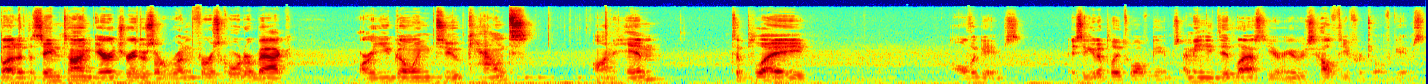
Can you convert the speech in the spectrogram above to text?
But at the same time, Garrett Shrader's a run first quarterback. Are you going to count on him to play all the games? Is he going to play 12 games? I mean, he did last year. He was healthy for 12 games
